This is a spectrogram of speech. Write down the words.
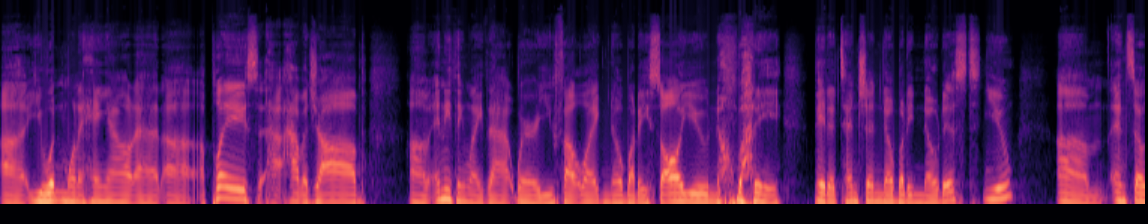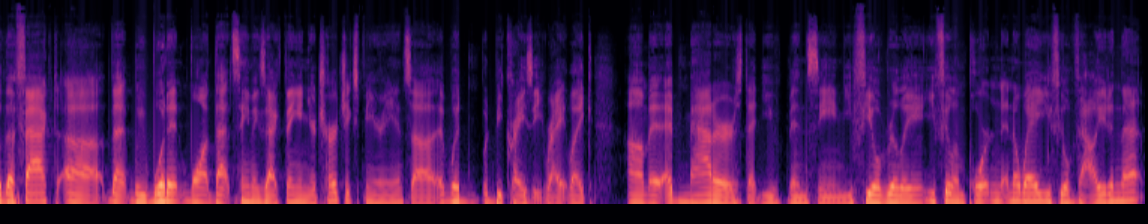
uh, you wouldn't want to hang out at uh, a place, ha- have a job, um, anything like that, where you felt like nobody saw you, nobody paid attention, nobody noticed you. Um, and so the fact uh, that we wouldn't want that same exact thing in your church experience, uh, it would would be crazy, right? Like um, it, it matters that you've been seen. You feel really, you feel important in a way. You feel valued in that.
